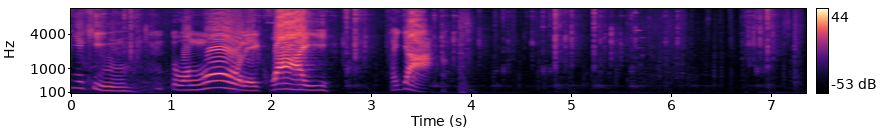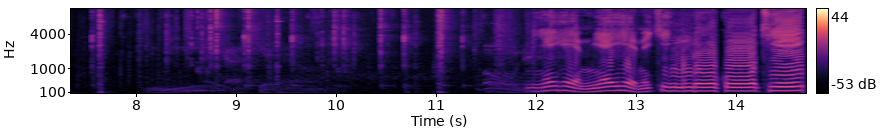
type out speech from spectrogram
เฮียคิง ตัวโง่เลยควาย ขยะ มีให้เห็นมีให้เห็นไอ้คิงมึงดูกูคิง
